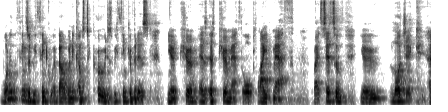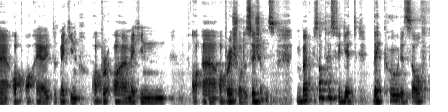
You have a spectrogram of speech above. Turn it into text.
one of the things that we think about when it comes to code is we think of it as you know pure as, as pure math or applied math right sets of you know logic uh, op, uh, making opera, uh, making uh, operational decisions but we sometimes forget that code itself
